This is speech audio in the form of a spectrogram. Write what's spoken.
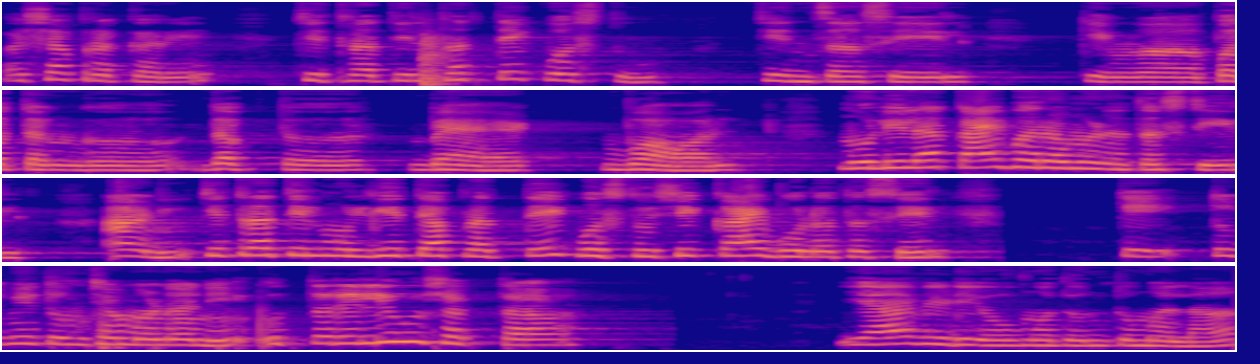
अशा प्रकारे चित्रातील प्रत्येक वस्तू चिंच असेल किंवा पतंग दप्तर बॅट बॉल मुलीला काय बरं म्हणत असतील आणि चित्रातील मुलगी त्या प्रत्येक वस्तूशी काय बोलत असेल ते तुम्ही तुमच्या मनाने उत्तरे लिहू शकता. या व्हिडिओमधून तुम्हाला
